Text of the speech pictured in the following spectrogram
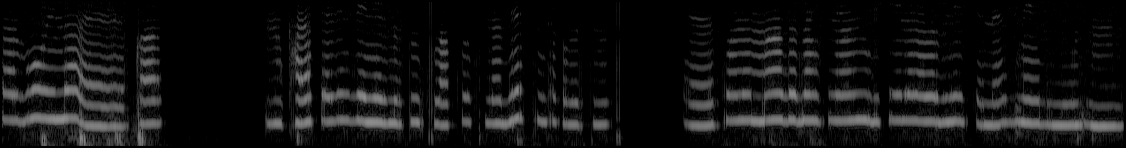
arkadaşlar bu oyunda e, kar, karakterleri deneyebilirsiniz. Kulaklık falan hepsini takabilirsiniz. E, sonra mağazadan falan bir şeyler alabilirsiniz. Ne bileyim. Hmm.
